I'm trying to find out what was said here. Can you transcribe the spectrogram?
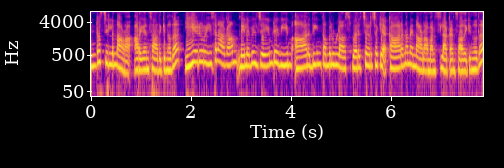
ഇൻട്രസ്റ്റ് ഇല്ലെന്നാണ് അറിയാൻ സാധിക്കുന്നത്. ഈ ഒരു റീസൺ ആകാം നിലവിൽ ജയം രവിയും ആരതിയും തമ്മിലുള്ള സ്വരച്ചേർച്ചയ്ക്ക് കാരണമെന്നാണ് മനസ്സിലാക്കാൻ സാധിക്കുന്നത്.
